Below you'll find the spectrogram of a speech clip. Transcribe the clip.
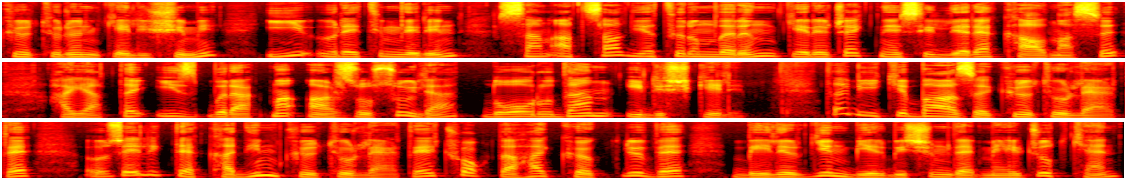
Kültürün gelişimi, iyi üretimlerin, sanatsal yatırımların gelecek nesillere kalması, hayatta iz bırakma arzusuyla doğrudan ilişkili. Tabii ki bazı kültürlerde, özellikle kadim kültürlerde çok daha köklü ve belirgin bir biçimde mevcutken,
